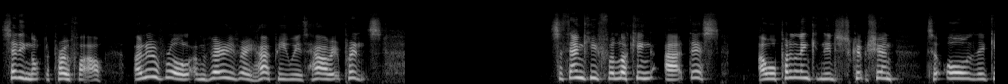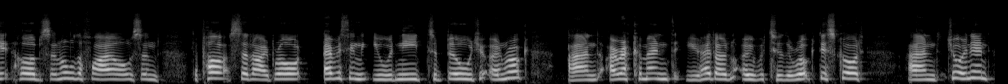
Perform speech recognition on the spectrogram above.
setting up the profile. And overall, I'm very, very happy with how it prints. So thank you for looking at this. I will put a link in the description to all the GitHubs and all the files and the parts that I brought, everything that you would need to build your own Rook. And I recommend that you head on over to the Rook Discord and join in.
